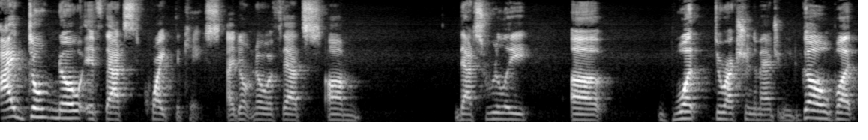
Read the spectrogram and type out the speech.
I don't know if that's quite the case. I don't know if that's um, that's really uh, what direction the Magic need to go, but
